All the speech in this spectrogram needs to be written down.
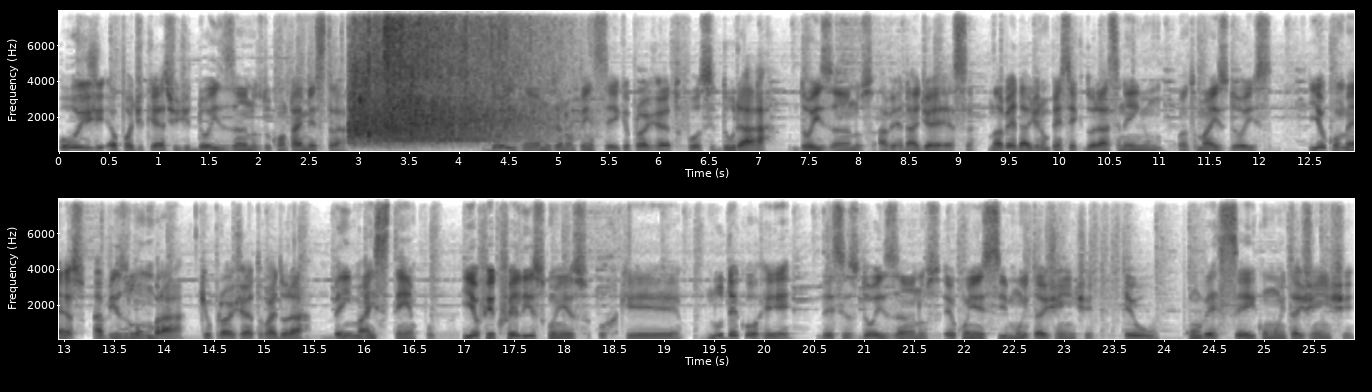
Hoje é o podcast de dois anos do Contar e Mestrar. Dois anos, eu não pensei que o projeto fosse durar dois anos, a verdade é essa. Na verdade, eu não pensei que durasse nenhum, quanto mais dois. E eu começo a vislumbrar que o projeto vai durar bem mais tempo. E eu fico feliz com isso, porque no decorrer desses dois anos eu conheci muita gente, eu conversei com muita gente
